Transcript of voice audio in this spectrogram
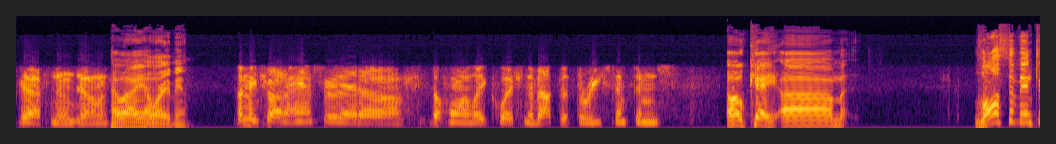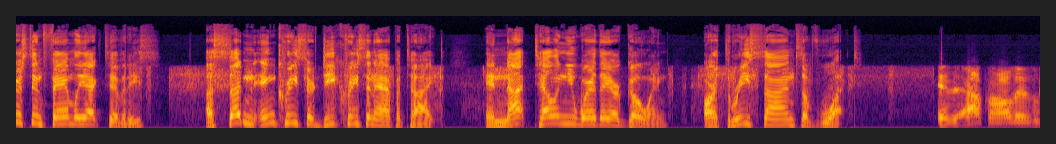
Good afternoon, gentlemen. How are you? How are you, man? Let me try to answer that uh, the Horn Lake question about the three symptoms. Okay, um, loss of interest in family activities, a sudden increase or decrease in appetite, and not telling you where they are going are three signs of what? Is it alcoholism?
